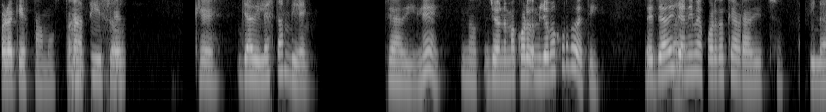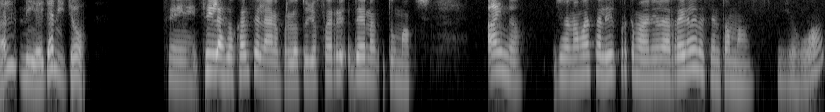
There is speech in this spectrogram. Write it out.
pero aquí estamos. Matizo, ¿Qué? Ya diles también. Ya dile. No, yo no me acuerdo, yo me acuerdo de ti. De Yadi ya ni me acuerdo qué habrá dicho. Al final, ni ella ni yo. Sí, sí, las dos cancelaron, pero lo tuyo fue de too much. Ay, no, yo no voy a salir porque me ha venido la regla y me siento mal. Y yo, ¿what?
